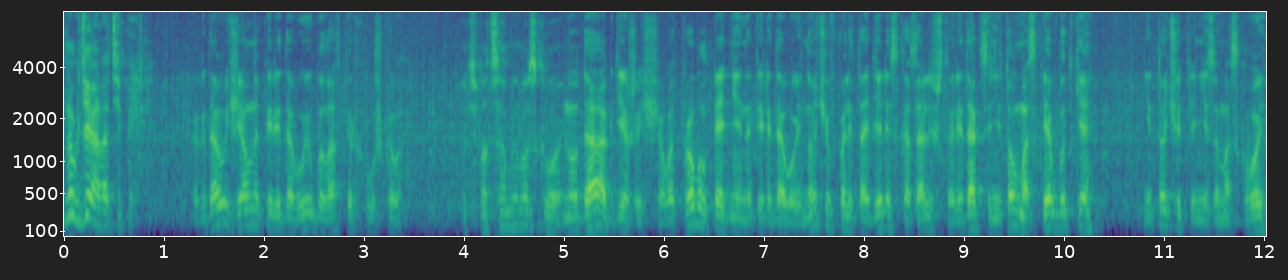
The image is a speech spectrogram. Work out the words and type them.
Ну, где она теперь? Когда уезжал на передовую, была в Перхушково. Это под самой Москвой. Ну да, а где же еще? Вот пробыл пять дней на передовой. Ночью в политоделе сказали, что редакция не то в Москве в Гудке, не то чуть ли не за Москвой.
